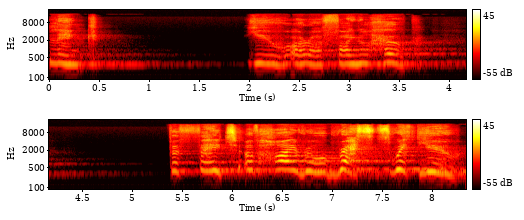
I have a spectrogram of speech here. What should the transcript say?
Link, you are our final hope. The fate of Hyrule rests with you.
